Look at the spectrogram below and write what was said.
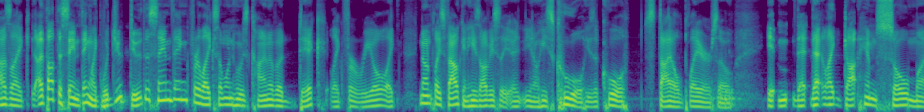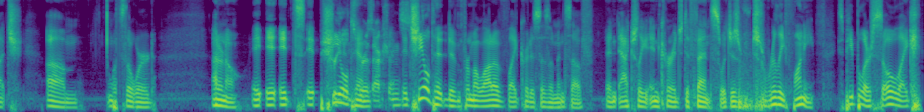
I was like I thought the same thing. Like, would you do the same thing for like someone who is kind of a dick, like for real? Like None plays Falcon. He's obviously uh, you know, he's cool. He's a cool styled player, so it that that like got him so much um what's the word? I don't know. It, it it's it shielded him. It shielded him from a lot of like criticism and stuff, and actually encouraged defense, which is just really funny. These people are so like,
